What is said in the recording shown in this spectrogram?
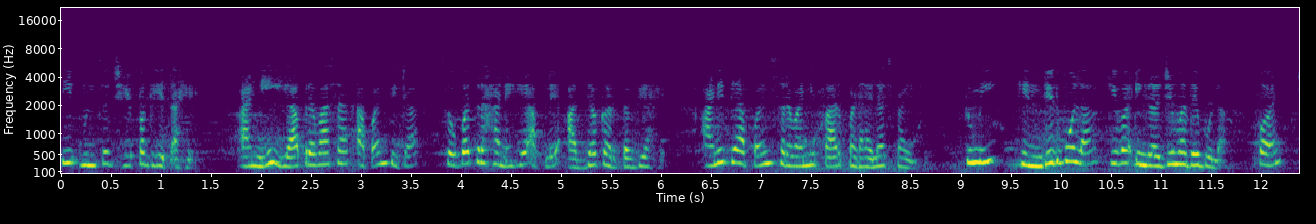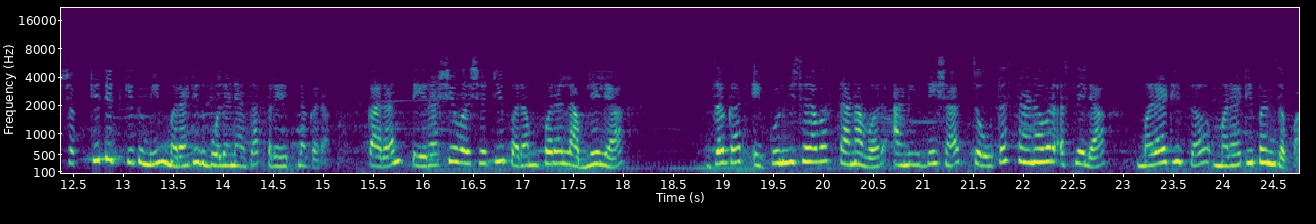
ती उंच झेप घेत आहे. आणि या प्रवासात आपण तिच्या सोबत राहणे हे आपले आद्य कर्तव्य आहे. आणि ते आपण सर्वांनी पार पडायलाच पाहिजे. तुम्ही हिंदीत बोला किंवा इंग्रजीमध्ये बोला पण शक्य तितकी तुम्ही मराठीत बोलण्याचा प्रयत्न करा. कारण तेराशे वर्षाची परंपरा लाभलेल्या जगात एकोणविसाव्या स्थानावर आणि देशात चौथ्या स्थानावर असलेल्या मराठीचं मराठी पण जपा.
